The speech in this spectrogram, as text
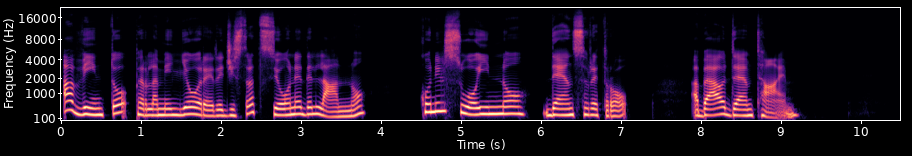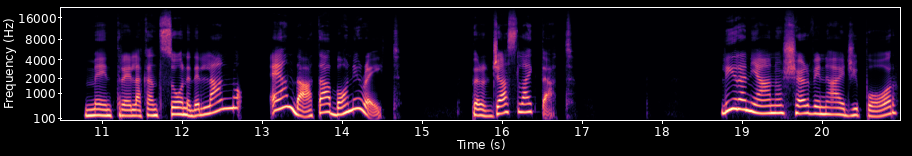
ha vinto per la migliore registrazione dell'anno con il suo inno Dance Retro About Damn Time, mentre la canzone dell'anno è andata a Bonnie Raitt per Just Like That l'iraniano Shervin Hajipour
